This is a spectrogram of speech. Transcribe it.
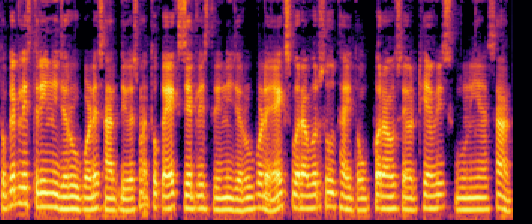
તો કેટલી સ્ત્રીની જરૂર પડે સાત દિવસમાં? તો કે એક્સ જેટલી સ્ત્રીની જરૂર પડે. એક્સ બરાબર શું થાય? તો ઉપર આવશે અઠ્યાવીસ ગુણ્યા સાત.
